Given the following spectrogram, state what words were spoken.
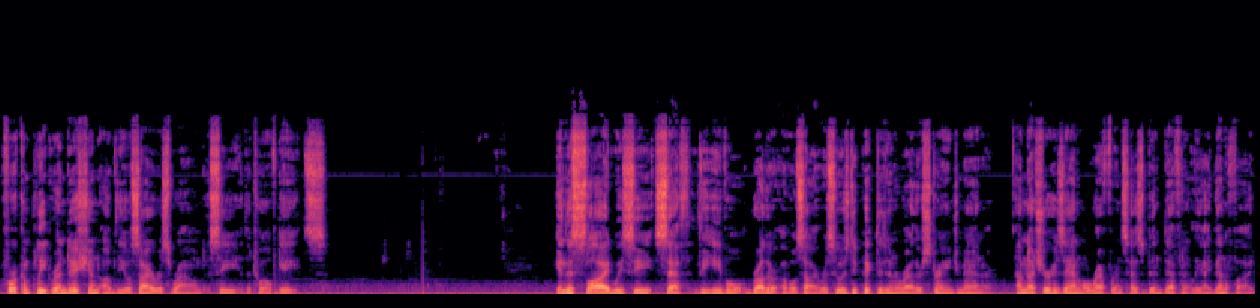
For a complete rendition of the Osiris round, see the Twelve Gates. In this slide, we see Seth, the evil brother of Osiris, who is depicted in a rather strange manner. I'm not sure his animal reference has been definitely identified,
